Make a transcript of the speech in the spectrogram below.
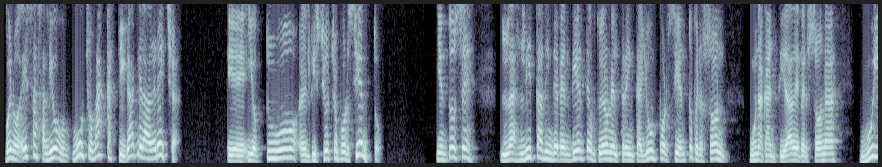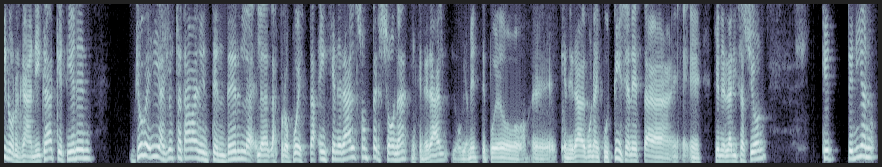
bueno, esa salió mucho más castigada que la derecha eh, y obtuvo el 18%. Y entonces las listas de independientes obtuvieron el 31%, pero son una cantidad de personas muy inorgánica que tienen, yo veía, yo trataba de entender las propuestas, en general son personas, en general, y obviamente puedo eh, generar alguna injusticia en esta eh, generalización, que tenían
